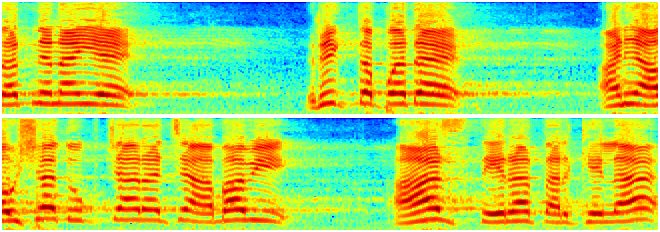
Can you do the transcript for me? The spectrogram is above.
तज्ज्ञ नाहीये. रिक्त पद आहे. आणि औषध उपचाराच्या अभावी आज तेरा तारखेला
